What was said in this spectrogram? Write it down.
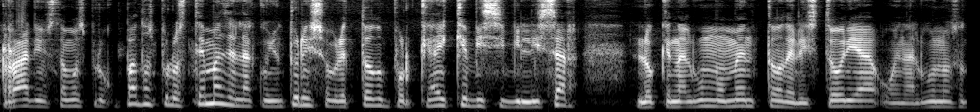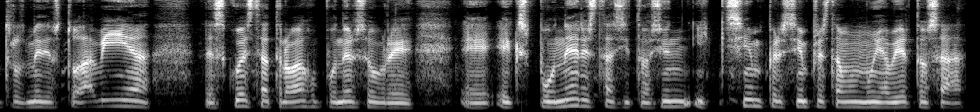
Radio estamos preocupados por los temas de la coyuntura y sobre todo porque hay que visibilizar lo que en algún momento de la historia o en algunos otros medios todavía les cuesta trabajo poner sobre, eh, exponer esta situación y siempre, siempre estamos muy abiertos a,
